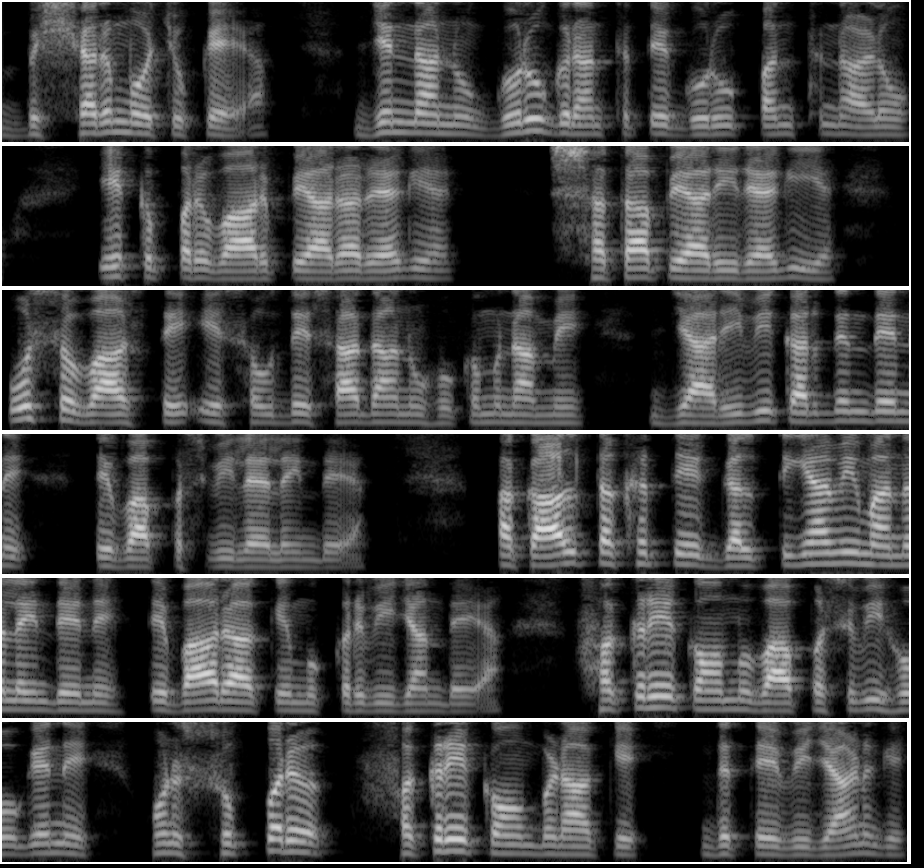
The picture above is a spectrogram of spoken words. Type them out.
ਬਸ਼ਰਮ ਹੋ ਚੁੱਕੇ ਆ। ਜਿਨ੍ਹਾਂ ਨੂੰ ਗੁਰੂ ਗ੍ਰੰਥ ਤੇ ਗੁਰੂ ਪੰਥ ਨਾਲੋਂ ਇੱਕ ਪਰਿਵਾਰ ਪਿਆਰਾ ਰਹਿ ਗਿਆ ਸਤਾ ਪਿਆਰੀ ਰਹਿ ਗਈ ਹੈ, ਉਸ ਵਾਸਤੇ ਇਹ ਸੌਦੇ ਸਾਧਾਂ ਨੂੰ ਹੁਕਮਨਾਮੇ ਜਾਰੀ ਵੀ ਕਰ ਦਿੰਦੇ ਨੇ ਤੇ ਵਾਪਸ ਵੀ ਲੈ ਲੈਂਦੇ ਆ। ਅਕਾਲ ਤਖਤ ਤੇ ਗਲਤੀਆਂ ਵੀ ਮੰਨ ਲੈਂਦੇ ਨੇ ਤੇ ਬਾਹਰ ਆ ਕੇ ਮੁੱਕਰ ਵੀ ਜਾਂਦੇ ਆ। ਫਕਰੇ ਕੌਮ ਵਾਪਸ ਵੀ ਹੋ ਗਏ ਨੇ, ਹੁਣ ਸੁਪਰ ਫਕਰੇ ਕੌਮ ਬਣਾ ਕੇ ਦਿੱਤੇ ਵੀ ਜਾਣਗੇ।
